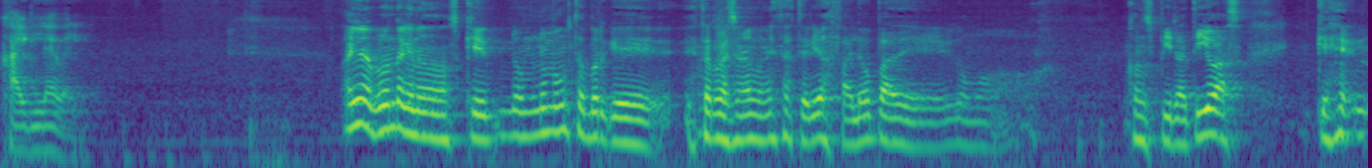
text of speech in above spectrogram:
high level. Hay una pregunta que nos que no, me gusta porque está relacionada con estas teorías falopa de como conspirativas que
